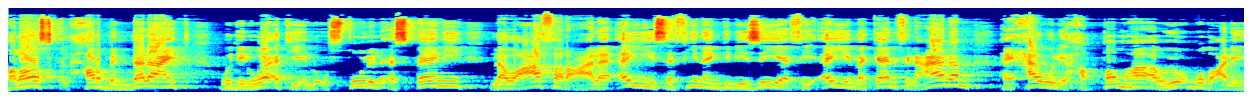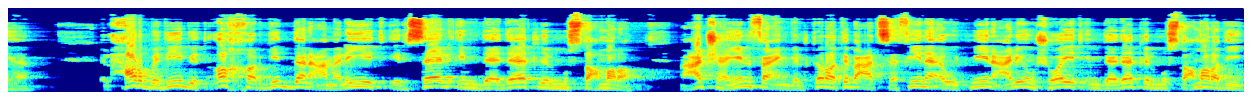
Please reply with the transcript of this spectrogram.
خلاص الحرب اندلعت ودلوقتي الأسطول الأسباني لو عثر على أي سفينة إنجليزية في أي مكان في العالم هيحاول يحطمها أو يقبض عليها. الحرب دي بتأخر جدا عملية إرسال إمدادات للمستعمرة. ما عادش هينفع إنجلترا تبعت سفينة أو اتنين عليهم شوية إمدادات للمستعمرة دي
